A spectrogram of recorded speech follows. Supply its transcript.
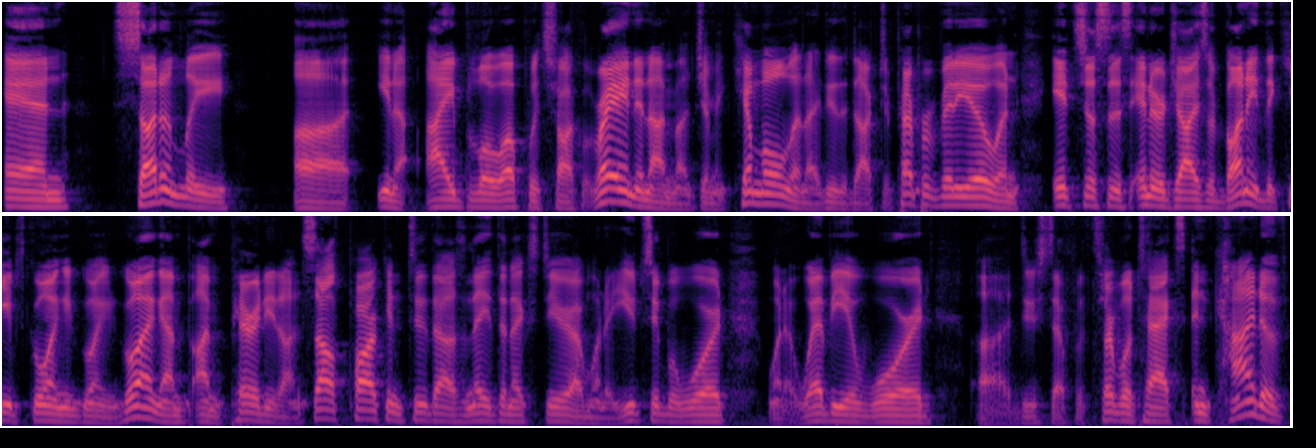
And suddenly uh, you know, I blow up with Chocolate Rain and I'm on Jimmy Kimmel and I do the Dr. Pepper video and it's just this Energizer bunny that keeps going and going and going. I'm, I'm parodied on South Park in 2008 the next year. I won a YouTube award, won a Webby award, uh, do stuff with TurboTax and kind of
